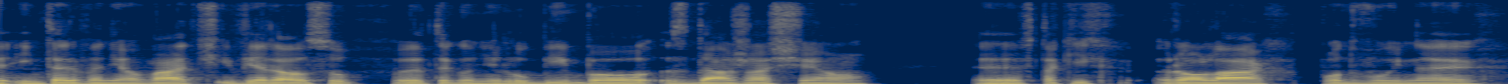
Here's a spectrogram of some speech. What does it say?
interweniować. I wiele osób y, tego nie lubi, bo zdarza się y, w takich rolach podwójnych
